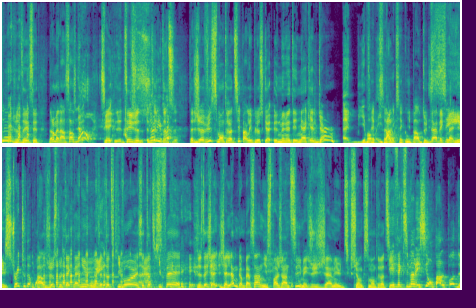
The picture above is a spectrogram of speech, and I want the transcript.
là? Je veux dire c'est non, non mais dans le sens que Non! tu sais t'as- déjà vu Simon Trottier parler plus qu'une minute et demie à quelqu'un? Euh, il, pas- il parle, vrai que c'est cool. il parle tout le temps avec Manu Straight to the Il point. parle juste tout le temps avec Manu. Oui. C'est tout ce qu'il voit, c'est tout ce qu'il fait. Je veux dire, je, je l'aime comme personne, il est super gentil, mais j'ai jamais eu de discussion avec Simon Trottier. Effectivement, mais ici, on parle pas de.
